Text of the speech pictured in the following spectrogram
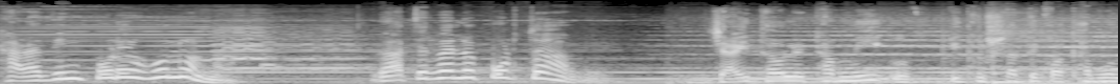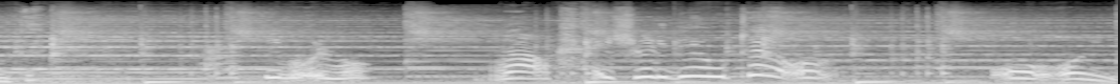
সারাদিন পড়ে হলো না। রাতের বেলা পড়তে হবে। যাই তাহলে ঠাম্মি ও পিকুর সাথে কথা বলতে। কি বলব? এই সিঁড়ি দিয়ে উঠে ও ও ওই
